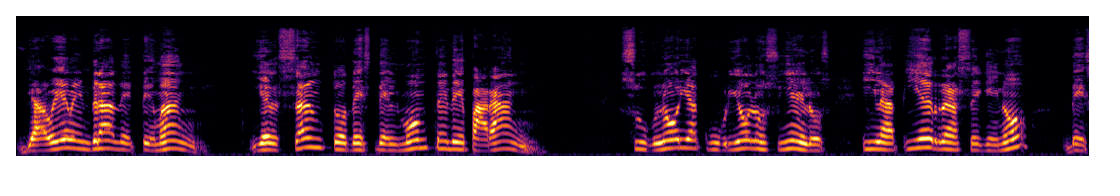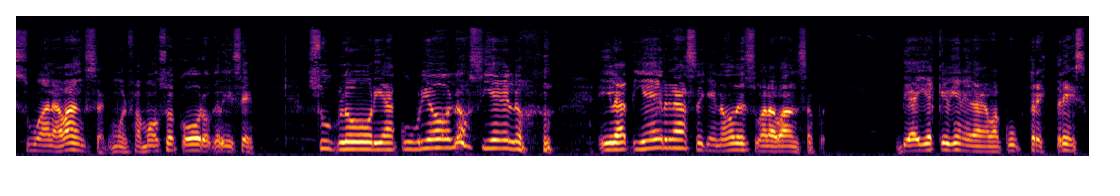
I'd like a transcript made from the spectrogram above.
Yahvé vendrá de Temán y el santo desde el monte de Parán su gloria cubrió los cielos y la tierra se llenó de su alabanza, como el famoso coro que dice, su gloria cubrió los cielos y la tierra se llenó de su alabanza. Pues. De ahí es que viene de Habacuc 3.3.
